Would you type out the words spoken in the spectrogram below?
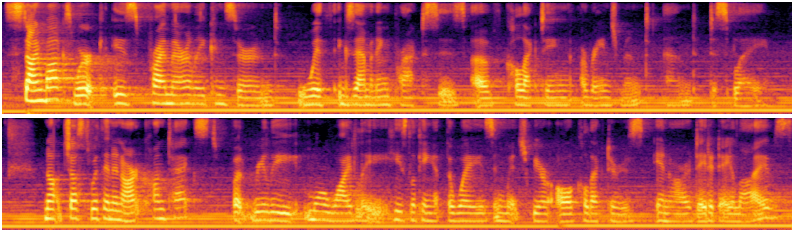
Steinbach's work is primarily concerned with examining practices of collecting, arrangement, and display not just within an art context, but really more widely, he's looking at the ways in which we are all collectors in our day-to-day -day lives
